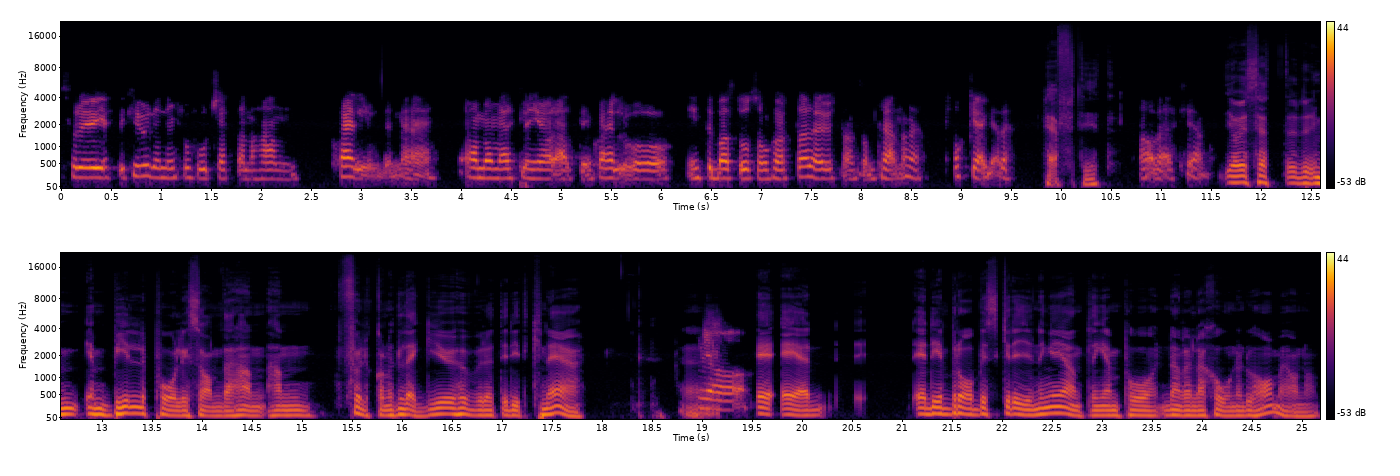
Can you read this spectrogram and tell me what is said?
Så det är jättekul att nu få fortsätta med han själv. Med, ja, man verkligen gör allting själv och inte bara stå som skötare utan som tränare och ägare. häftigt. Ja, verkligen. Jag har ju sett en- en bild på liksom där han, han fullkomligt lägger ju huvudet i ditt knä. Eh, Ja, Är, är, är det en bra beskrivning egentligen på den relationen du har med honom?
